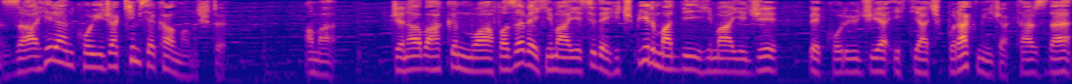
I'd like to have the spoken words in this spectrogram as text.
zahiren koyacak kimse kalmamıştı. Ama Cenab-ı Hakk'ın muhafaza ve himayesi de hiçbir maddi himayeci ve koruyucuya ihtiyaç bırakmayacak tarzda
